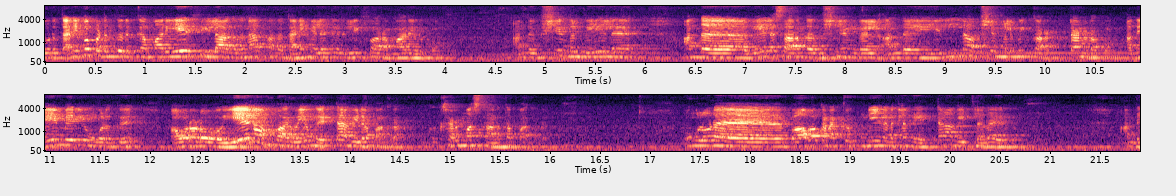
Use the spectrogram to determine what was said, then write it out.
ஒரு தனிமைப்படுத்து இருக்க மாதிரியே ஃபீல் ஆகுதுன்னா அந்த தனிமையிலேருந்து ரிலீஃப் ஆகிற மாதிரி இருக்கும். அந்த விஷயங்கள் வேலை அந்த வேலை சார்ந்த விஷயங்கள் அந்த எல்லா விஷயங்களுமே கரெக்டாக நடக்கும். அதேமாரி உங்களுக்கு அவரோட ஏழாம் பார்வையை உங்கள் எட்டாம் வீடாக பார்க்குறாரு உங்கள் கர்மஸ்தானத்தை பார்க்குறாரு உங்களோட பாவ கணக்கு புண்ணிய கணக்கில் அந்த எட்டாம் வீட்டில் தான் இருக்கும். அந்த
